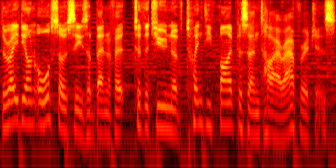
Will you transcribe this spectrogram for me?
The Radeon also sees a benefit to the tune of 25% higher averages.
